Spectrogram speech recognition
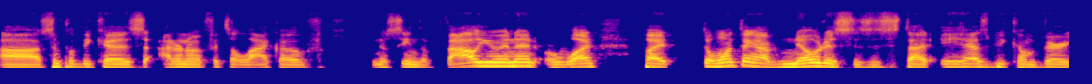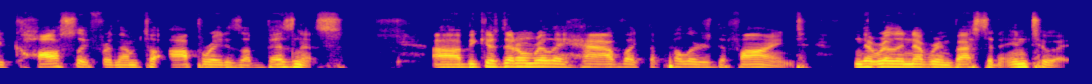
uh, simply because i don't know if it's a lack of you know seeing the value in it or what but the one thing i've noticed is, is that it has become very costly for them to operate as a business uh, because they don't really have like the pillars defined they really never invested into it.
